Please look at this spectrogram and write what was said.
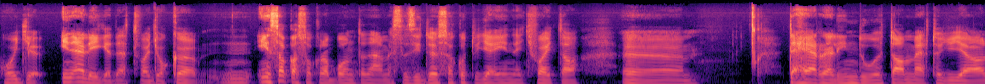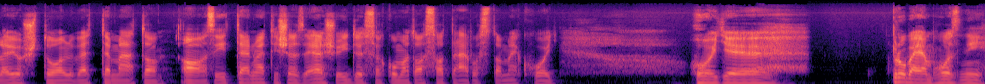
hogy én elégedett vagyok. Én szakaszokra bontanám ezt az időszakot, ugye én egyfajta teherrel indultam, mert hogy ugye a Lajostól vettem át a, az éttermet, és az első időszakomat azt határozta meg, hogy, hogy próbáljam hozni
